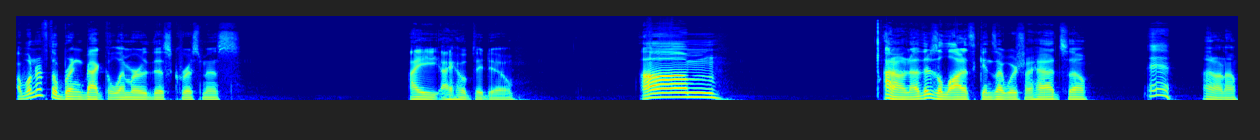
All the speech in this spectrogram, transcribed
I wonder if they'll bring back Glimmer this Christmas. I I hope they do. Um, I don't know. There's a lot of skins I wish I had. So, eh, I don't know.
